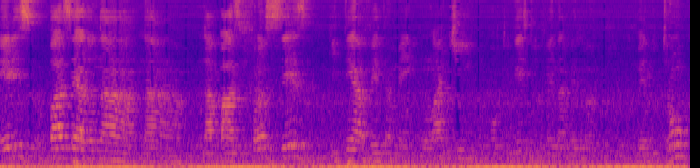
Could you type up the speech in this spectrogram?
Eles, baseado na, na, na, base francesa, tem a ver também com latim, com português, tudo vem na mesma, no mesmo tronco,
